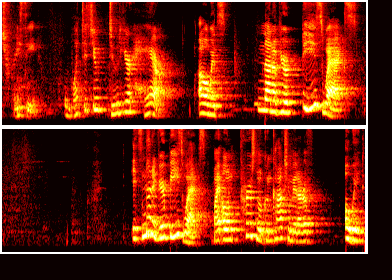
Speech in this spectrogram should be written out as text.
Tracy, what did you do to your hair? Oh, it's none of your beeswax. It's none of your beeswax. My own personal concoction made out of. Oh, wait.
